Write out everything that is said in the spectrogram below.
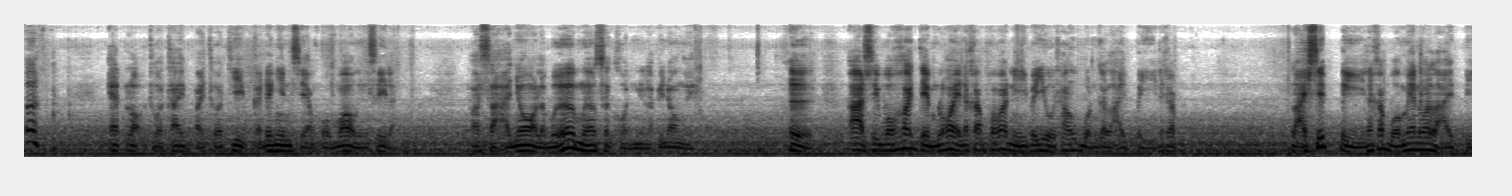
เออแอดเลาะทั่วไทยไปทั่วทีบก็ได้ยินเสียงผมว่าอย่างซี่แหละภาษาย่อระเบ้อเมืองสกลนี่แหละพี่น้องเลย อออาจสิบ่ค่อยเต็มร้อยนะครับ เพราะว่าหนีไปอยู่ทางอุบนก็หลายปีนะครับ หลายสิบปีนะครับบ่แม่นว่าหลายปี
